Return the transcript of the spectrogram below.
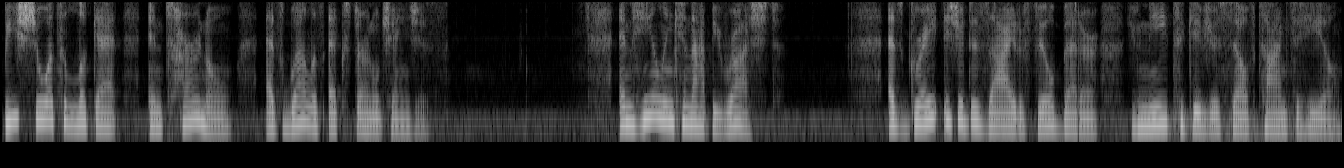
Be sure to look at internal as well as external changes. And healing cannot be rushed. As great as your desire to feel better, you need to give yourself time to heal.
